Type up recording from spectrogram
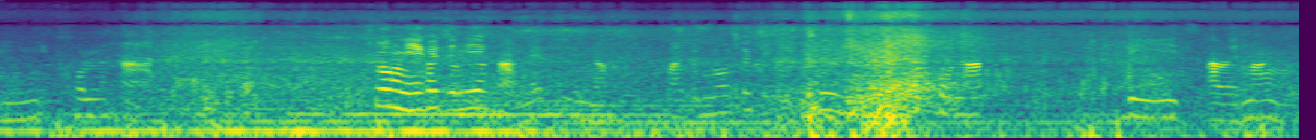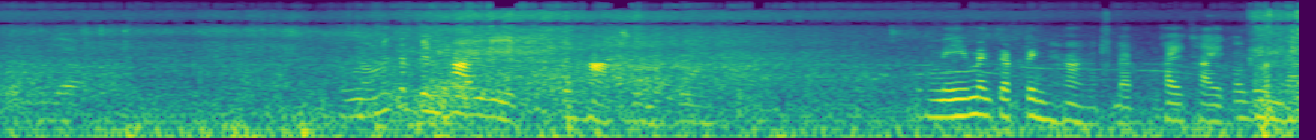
นี้คนหาด ช่วงนี้เขาจะเรียกหาดแม่พิมนะมาตรงโน้นก็จะอีชื่อโคนัทดีอะไรมั่งเยอะตรงนั้นมันจะเป็นไพรเวทเป็นหาดส่วนตัว นี้มันจะเป็นหาดแบบใครๆก็เล่นได้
